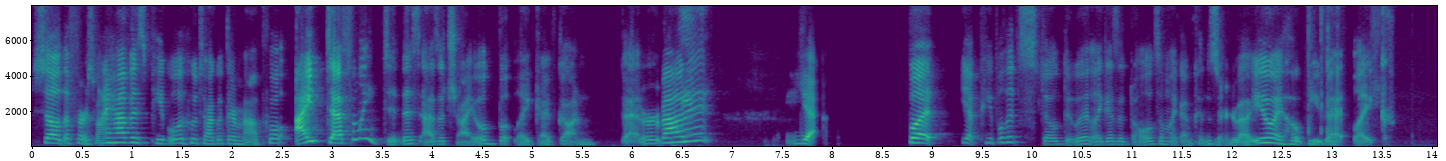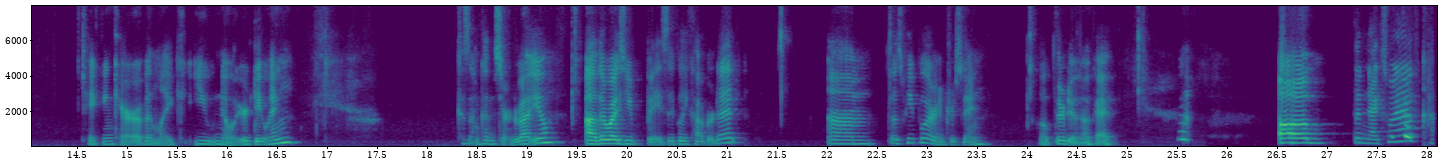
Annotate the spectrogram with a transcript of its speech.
So the first one I have is people who talk with their mouth full. I definitely did this as a child, but like I've gotten better about it. Yeah. But yeah, people that still do it like as adults, I'm like I'm concerned about you. I hope you get like taken care of and like you know what you're doing because I'm concerned about you. Otherwise, you basically covered it. Um, those people are interesting. Hope they're doing okay. um, the next one I have kind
